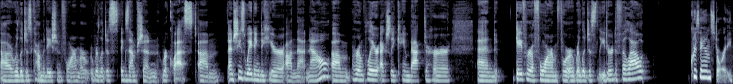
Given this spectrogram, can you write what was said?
uh, religious accommodation form or religious exemption request. Um, and she's waiting to hear on that now. Um, her employer actually came back to her and gave her a form for a religious leader to fill out. KrisAnne's story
